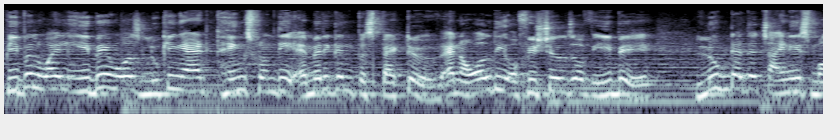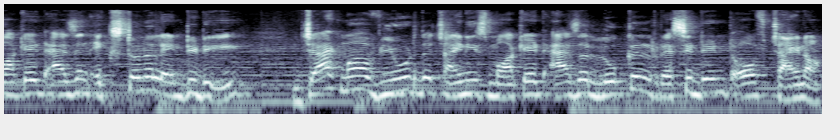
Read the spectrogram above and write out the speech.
People, while eBay was looking at things from the American perspective, and all the officials of eBay looked at the Chinese market as an external entity, Jack Ma viewed the Chinese market as a local resident of China.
